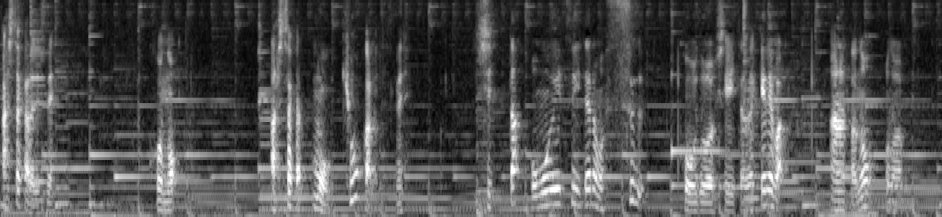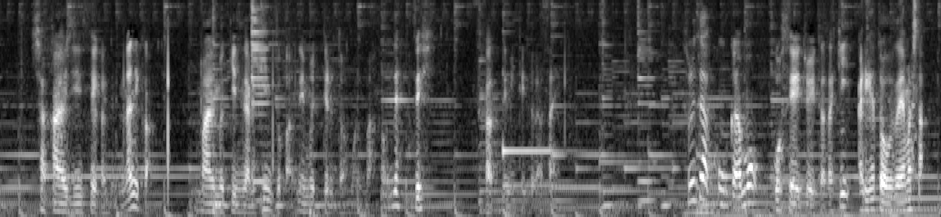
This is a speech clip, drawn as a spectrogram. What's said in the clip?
明日からですねこの明日からもう今日からですね知った思いついたらもうすぐ行動していただければあなたのこの社会人生活で何か前向きになるヒントが眠ってると思いますので是非使ってみてください。それでは今回もご清聴いただきありがとうございました。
